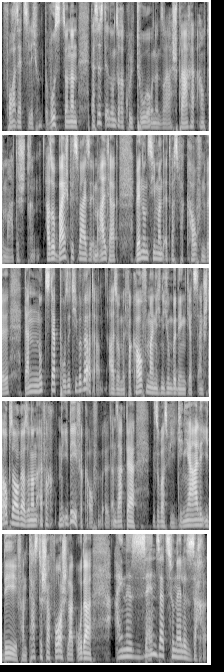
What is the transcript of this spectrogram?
vorsätzlich und bewusst, sondern das ist in unserer Kultur und unserer Sprache automatisch drin. Also beispielsweise im Alltag, wenn uns jemand etwas verkaufen will, dann nutzt er positive Wörter. Also mit verkaufen meine ich nicht unbedingt jetzt einen Staubsauger, sondern einfach eine Idee verkaufen will. Dann sagt er sowas wie geniale Idee, fantastischer Vorschlag oder eine sensationelle Sache.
